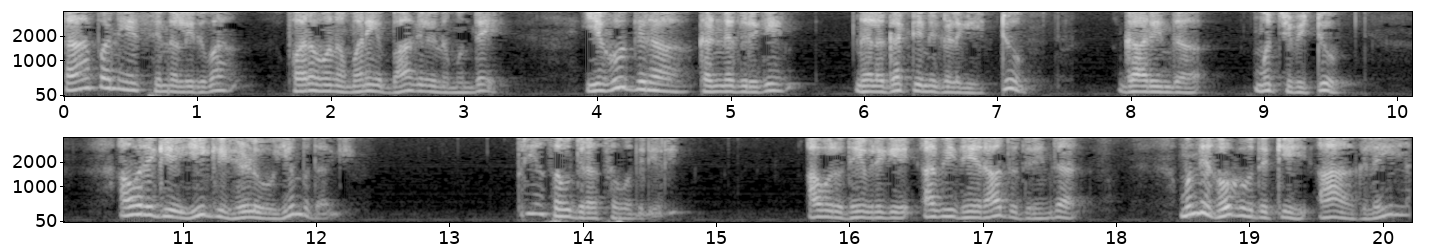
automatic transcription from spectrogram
ತಾಪನೇಸಿನಲ್ಲಿರುವ ಫರೋಹನ ಮನೆಯ ಬಾಗಿಲಿನ ಮುಂದೆ ಯಹೂದಿರ ಕಣ್ಣೆದುರಿಗೆ ನೆಲಗಟ್ಟಿನಗಳಿಗೆ ಇಟ್ಟು ಗಾರಿಂದ ಮುಚ್ಚಿಬಿಟ್ಟು ಅವರಿಗೆ ಹೀಗೆ ಹೇಳು ಎಂಬುದಾಗಿ. ಪ್ರಿಯ ಸಹೋದರ ಸಹೋದರಿಯರೇ, ಅವರು ದೇವರಿಗೆ ಅವಿಧೇಯರಾದುದರಿಂದ ಮುಂದೆ ಹೋಗುವುದಕ್ಕೆ ಆಗಲೇ ಇಲ್ಲ.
